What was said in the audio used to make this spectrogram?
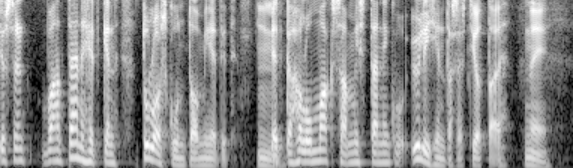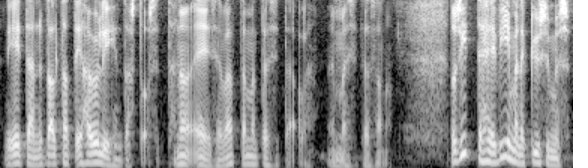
jos sä nyt vaan tämän hetken tuloskuntoa mietit, mm. etkä halua maksaa mistään niin kuin ylihintaisesti jotain, niin. niin ei tämä nyt välttämättä ihan ylihintaista ole sitten. No ei se välttämättä sitä ole, en mä sitä sano. No sitten hei viimeinen kysymys.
